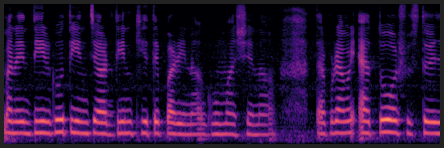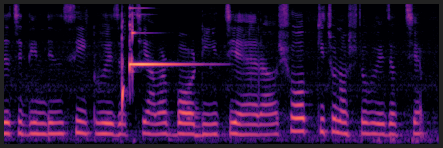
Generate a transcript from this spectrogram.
মানে দীর্ঘ তিন, চার দিন খেতে পারি না, ঘুম আসে না। তারপরে আমি এত অসুস্থ হয়ে যাচ্ছি, দিন দিন সিক হয়ে যাচ্ছি। আমার বডি চেহারা সব কিছু নষ্ট হয়ে যাচ্ছে।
